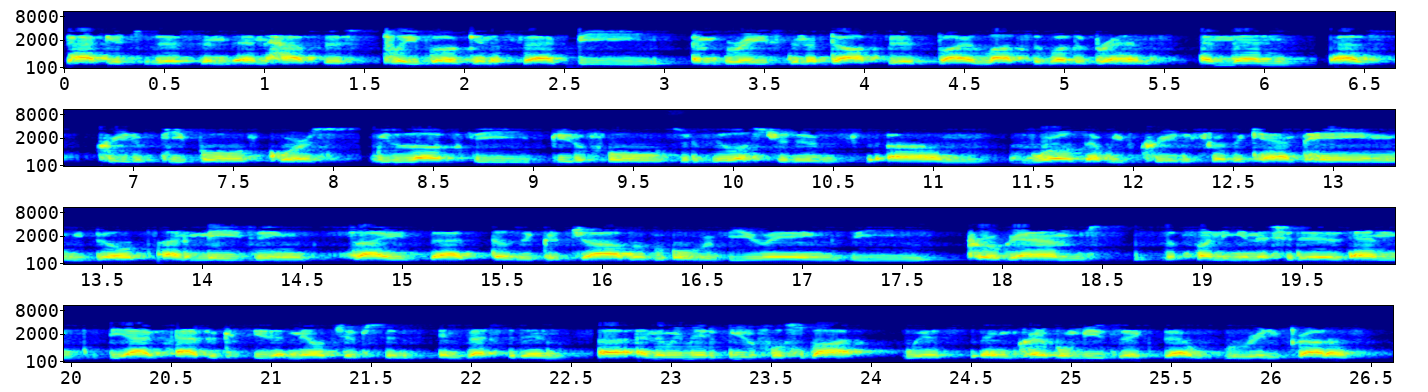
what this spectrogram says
package this and, and have this playbook in effect be embraced and adopted by lots of other brands. And then as creative people, of course, we love the beautiful sort of illustrative um, world that we've created for the campaign. We built an amazing site that does a good job of overviewing the programs, the funding initiatives, and the advocacy that MailChimp's invested in. Uh, and then we made a beautiful spot with incredible music that we're really proud of.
